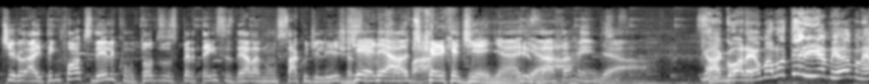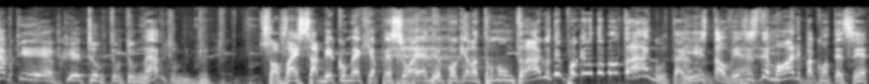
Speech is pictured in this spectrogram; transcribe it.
Tirou, aí tem fotos dele com todos os pertences dela num saco de lixo. assim, Get no out, carcadinha. Exatamente. Yeah. Agora é uma loteria mesmo, né? Porque, porque tu, tu, tu, né? tu, tu- tu só vai saber como é que a pessoa é depois que ela toma um trago, depois que ela toma um trago. Tá? E talvez isso demore pra acontecer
